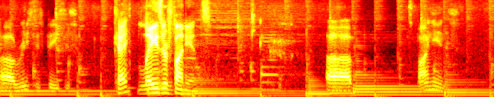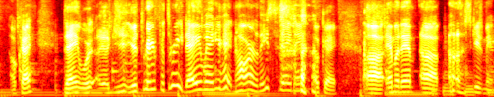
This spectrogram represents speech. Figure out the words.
Uh, Reese's Pieces. Okay. Laser Funyuns? Uh, Funyuns. Okay. Dane, we're, uh, you're three for three. Dane, man, you're hitting hard on these today, Dane. Okay. Uh, M&M, uh, excuse me,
